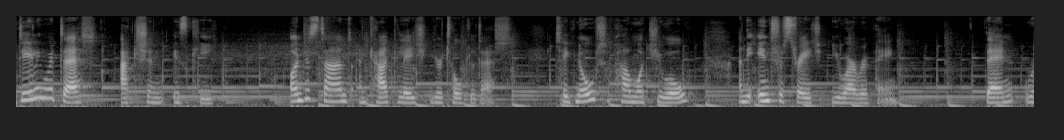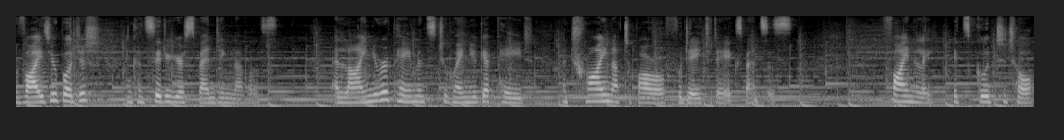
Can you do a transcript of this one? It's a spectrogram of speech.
debt, action is key. Understand and calculate your total debt. Take note of how much you owe and the interest rate you are repaying. Then revise your budget and consider your spending levels. Align your repayments to when you get paid and try not to borrow for day-to-day -day expenses. Finally, it's good to talk,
